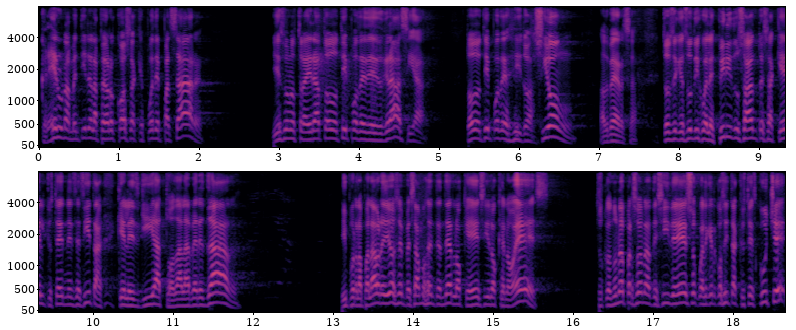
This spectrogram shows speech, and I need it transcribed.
Creer una mentira es la peor cosa que puede pasar. Y eso nos traerá todo tipo de desgracia, todo tipo de situación adversa. Entonces Jesús dijo, el Espíritu Santo es aquel que ustedes necesitan, que les guía toda la verdad. Y por la palabra de Dios empezamos a entender lo que es y lo que no es. Entonces, cuando una persona decide eso, cualquier cosita que usted escuche,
